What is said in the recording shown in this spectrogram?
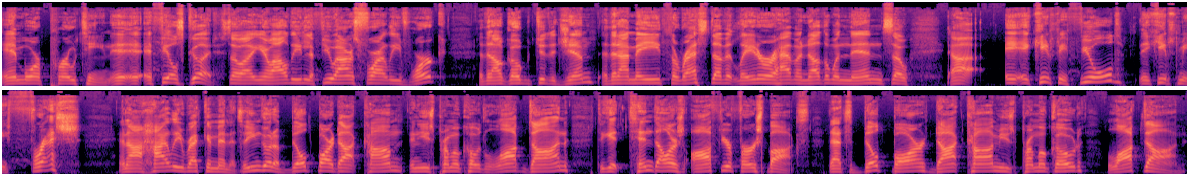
and more protein. It, it feels good. So uh, you know, I'll eat it a few hours before I leave work and then I'll go to the gym, and then I may eat the rest of it later or have another one then. So uh, it, it keeps me fueled, it keeps me fresh, and I highly recommend it. So you can go to builtbar.com and use promo code locked on to get $10 off your first box. That's builtbar.com. Use promo code locked on.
